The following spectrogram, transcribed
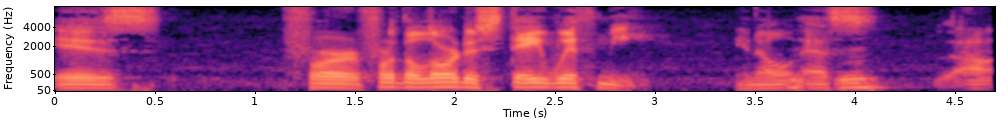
is for for the Lord to stay with me. You know, as uh,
